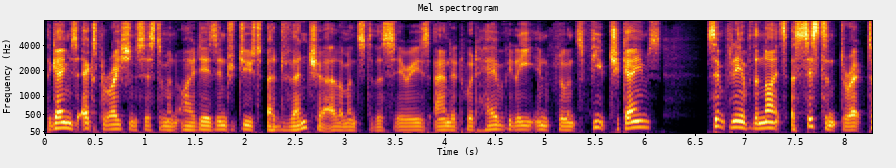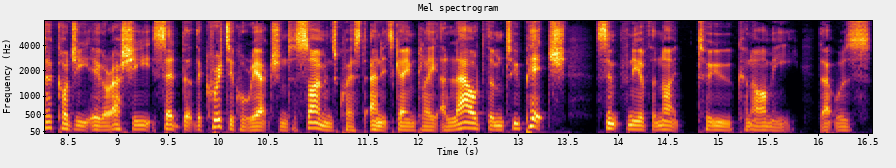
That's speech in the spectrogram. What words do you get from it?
The game's exploration system and ideas introduced adventure elements to the series, and it would heavily influence future games. Symphony of the Night's assistant director, Koji Igarashi, said that the critical reaction to Simon's Quest and its gameplay allowed them to pitch Symphony of the Night to Konami. That was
